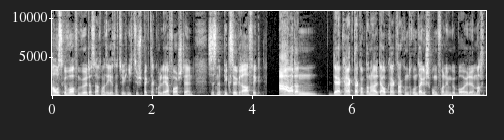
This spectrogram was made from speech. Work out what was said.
Haus geworfen wird. Das darf man sich jetzt natürlich nicht zu spektakulär vorstellen. Es ist eine Pixelgrafik. Aber dann, der Charakter kommt dann halt, der Hauptcharakter kommt runtergesprungen von dem Gebäude, macht,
